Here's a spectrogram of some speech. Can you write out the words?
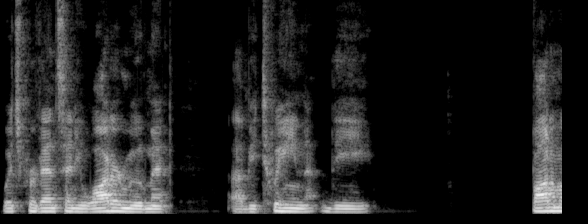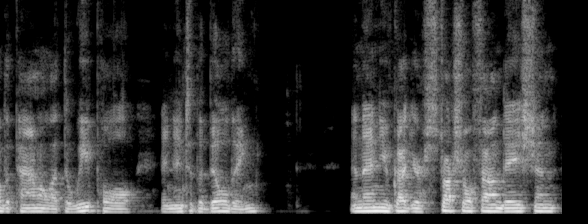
which prevents any water movement uh, between the bottom of the panel at the weep hole and into the building. And then you've got your structural foundation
